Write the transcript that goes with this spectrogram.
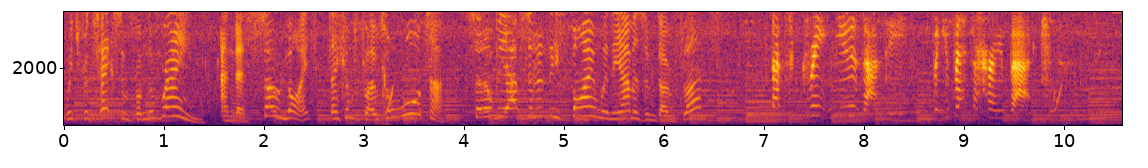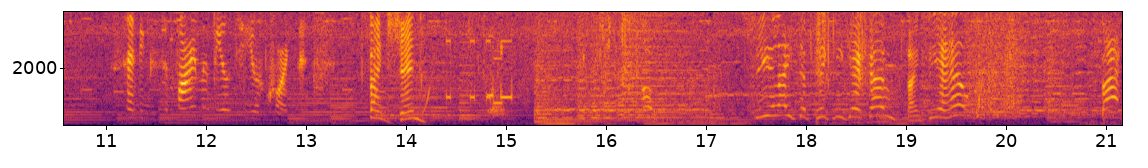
which protects them from the rain. And they're so light they can float on water. So they'll be absolutely fine when the Amazon dome floods. That's great news, Andy. But you better hurry back. Sending the Safari Mobile to your coordinates. Thanks, Jen. Oh, see you later, Pygmy Gecko. Thanks for your help. Back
